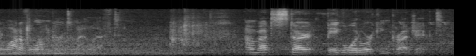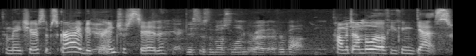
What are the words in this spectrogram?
a lot of lumber to my left. I'm about to start a big woodworking project. So make sure you're subscribed if you're interested. Yeah, this is the most lumber I've ever bought. Comment down below if you can guess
